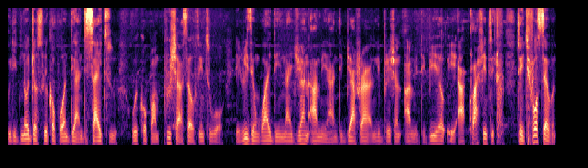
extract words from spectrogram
We did not just wake up one day and decide to wake up and push ourselves into war. The reason why the Nigerian army and the Biafra Liberation Army, the BLA, are clashing 24 7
